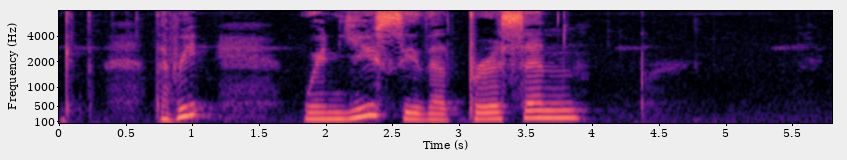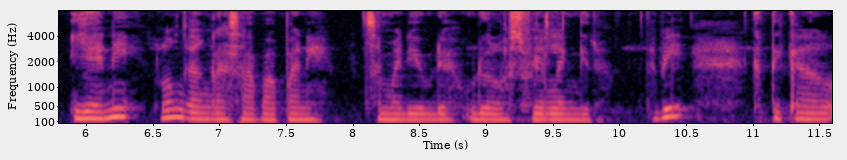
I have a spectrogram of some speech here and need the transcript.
gitu. Tapi when you see that person iya ini lo nggak ngerasa apa-apa nih sama dia udah udah lost feeling gitu. Tapi ketika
